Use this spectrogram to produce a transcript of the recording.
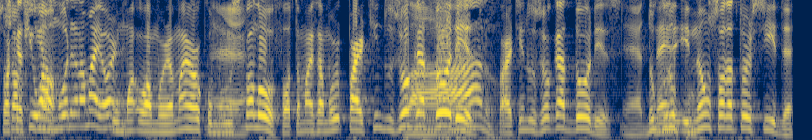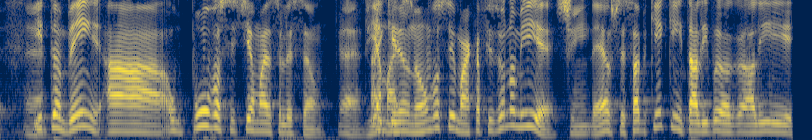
Só que assim, o ó, amor era maior, O, né? ma- o amor é maior, como o Lúcio falou, falta mais amor partindo dos jogadores. Claro. Partindo dos jogadores. É, do né? grupo. E não só da torcida. E também a, o povo assistia mais a seleção. É, via Aí, mais. querendo ou não, você marca a fisionomia. Sim. Né? Você sabe quem é quem. Tá ali, ali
